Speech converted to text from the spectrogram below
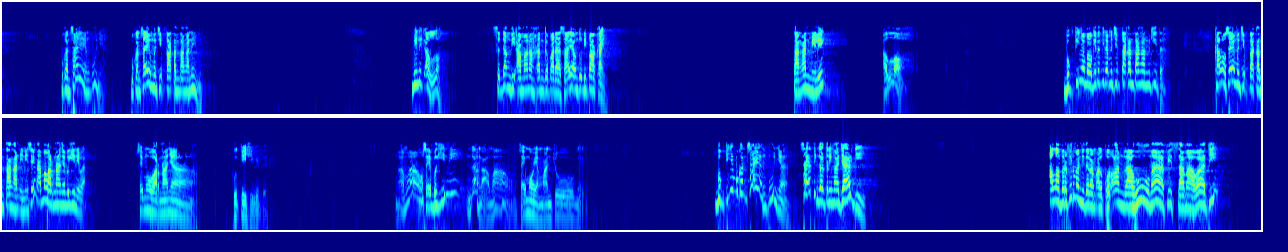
Bukan saya yang punya. Bukan saya yang menciptakan tangan ini. Milik Allah. Sedang diamanahkan kepada saya untuk dipakai. Tangan milik Allah. Buktinya bahwa kita tidak menciptakan tangan kita. Kalau saya menciptakan tangan ini, saya nggak mau warnanya begini, Pak. Saya mau warnanya putih gitu. Nggak mau, saya begini. Enggak, nggak mau. Saya mau yang mancung. Gitu. Buktinya bukan saya yang punya. Saya tinggal terima jadi. Allah berfirman di dalam Al-Quran, Lahu ma fis samawati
